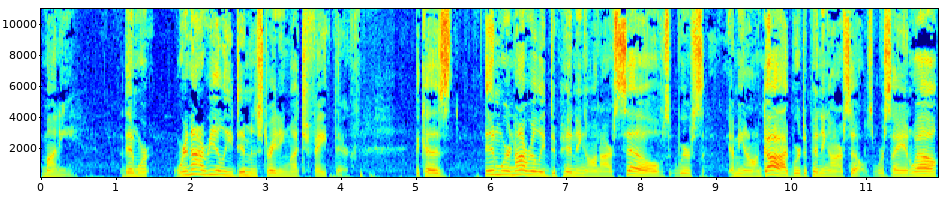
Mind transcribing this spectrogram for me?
money, then we're we're not really demonstrating much faith there because then we're not really depending on ourselves. We're, I mean, on God, we're depending on ourselves. We're saying, well,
